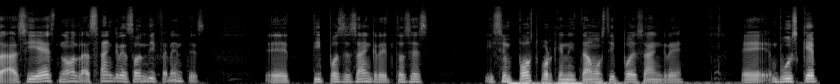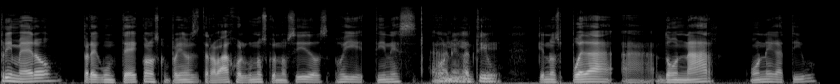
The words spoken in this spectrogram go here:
así es, ¿no? Las sangres son diferentes tipos de sangre. Entonces hice un post porque necesitábamos tipo de sangre. busqué primero pregunté con los compañeros de trabajo, algunos conocidos, oye, ¿tienes alguien que, nos pueda ah, donar o negativo?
